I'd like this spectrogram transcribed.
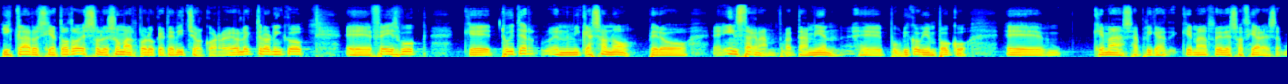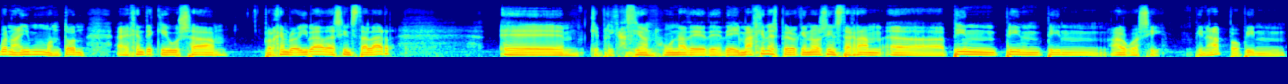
Y claro, si a todo eso le sumas por lo que te he dicho, el correo electrónico, eh, Facebook, que Twitter en mi caso no, pero eh, Instagram también, eh, publico bien poco. Eh, ¿Qué más? ¿Qué más redes sociales? Bueno, hay un montón. Hay gente que usa, por ejemplo, iba a desinstalar eh, ¿Qué aplicación? Una de, de- imágenes, pero que no es Instagram. eh, pin, pin, pin, algo así. Pin up o pin.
